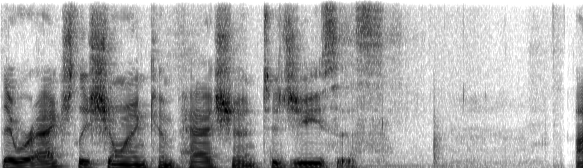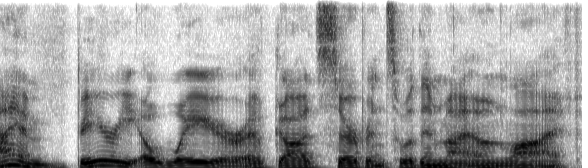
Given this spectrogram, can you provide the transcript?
they were actually showing compassion to Jesus. I am very aware of God's servants within my own life,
